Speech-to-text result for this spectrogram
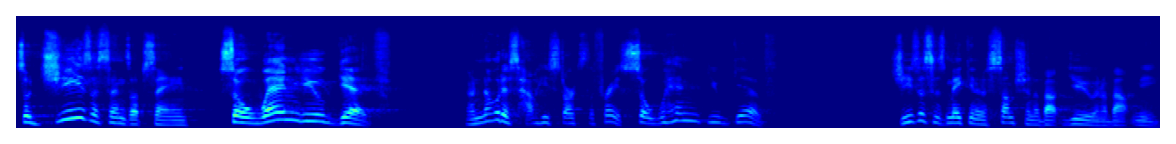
So, Jesus ends up saying, so when you give, now notice how he starts the phrase. So when you give, Jesus is making an assumption about you and about me.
